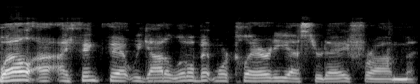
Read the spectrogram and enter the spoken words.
Well, I think that we got a little bit more clarity yesterday from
